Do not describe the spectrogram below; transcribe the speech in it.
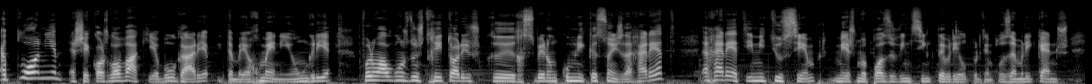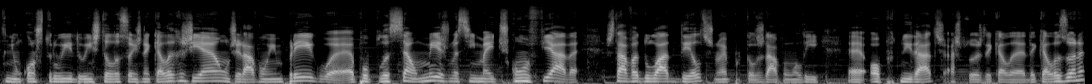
A Polónia, a Checoslováquia, a Bulgária e também a Roménia e a Hungria foram alguns dos territórios que receberam comunicações da Rarete. A Rarete emitiu sempre, mesmo após o 25 de Abril. Por exemplo, os americanos tinham construído instalações naquela região, geravam emprego, a, a população, mesmo assim meio desconfiada, estava do lado deles, não é? Porque eles davam ali eh, oportunidades às pessoas daquela, daquela zona.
